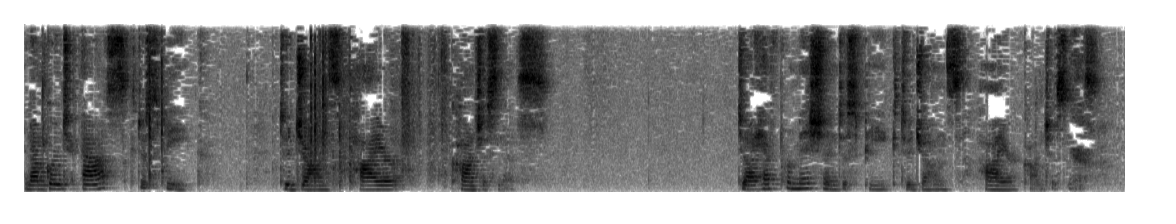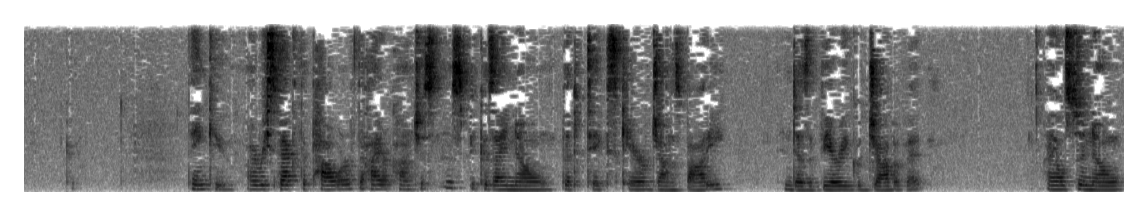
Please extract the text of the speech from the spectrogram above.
And I'm going to ask to speak to John's higher consciousness. Do I have permission to speak to John's higher consciousness? Okay. Thank you. I respect the power of the higher consciousness because I know that it takes care of John's body and does a very good job of it. I also know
